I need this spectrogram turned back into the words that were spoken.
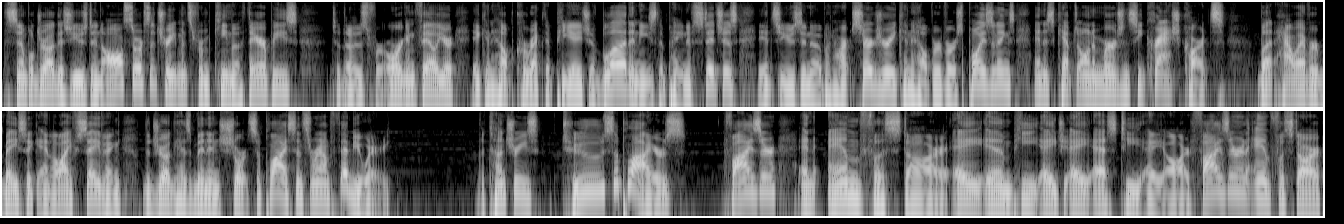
The simple drug is used in all sorts of treatments from chemotherapies to those for organ failure. It can help correct the pH of blood and ease the pain of stitches. It's used in open heart surgery, can help reverse poisonings, and is kept on emergency crash carts. But however basic and life saving, the drug has been in short supply since around February. The country's two suppliers, Pfizer and Amphastar, A M P H A S T A R. Pfizer and Amphastar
